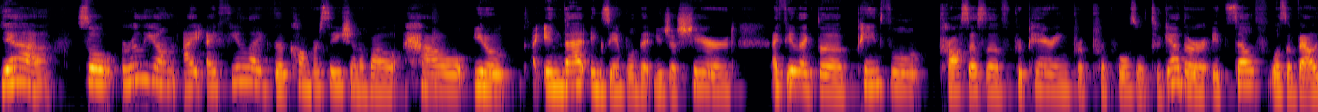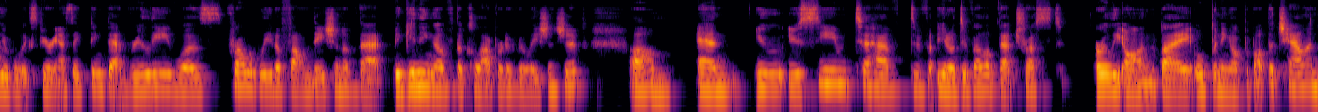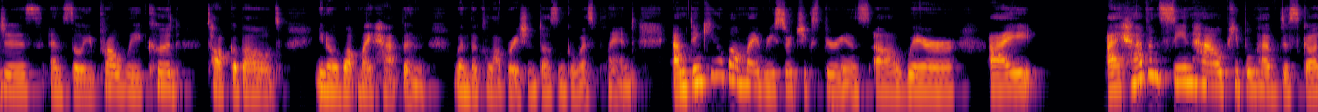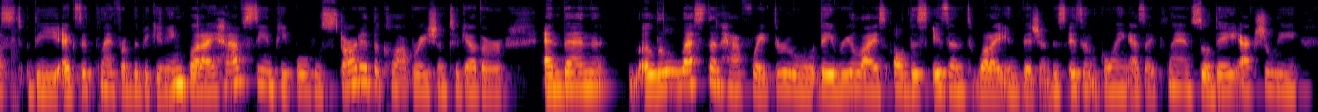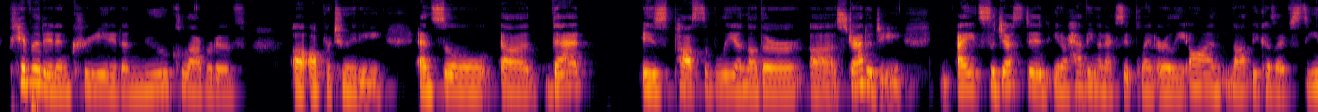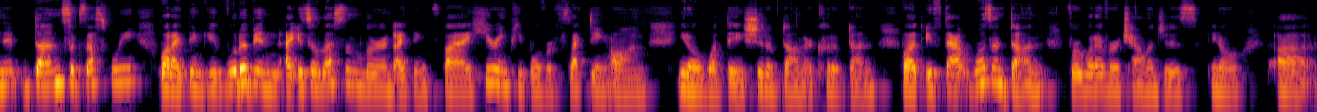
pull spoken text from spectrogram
Yeah. So early on, I, I feel like the conversation about how, you know, in that example that you just shared, I feel like the painful process of preparing pr- proposal together itself was a valuable experience. I think that really was probably the foundation of that beginning of the collaborative relationship. Um, and you you seem to have de- you know developed that trust early on by opening up about the challenges and so you probably could talk about you know what might happen when the collaboration doesn't go as planned i'm thinking about my research experience uh, where i I haven't seen how people have discussed the exit plan from the beginning, but I have seen people who started the collaboration together and then a little less than halfway through, they realize, oh, this isn't what I envisioned. This isn't going as I planned. So they actually pivoted and created a new collaborative uh, opportunity. And so uh, that is possibly another uh, strategy. I suggested, you know, having an exit plan early on, not because I've seen it done successfully, but I think it would have been, it's a lesson learned, I think, by hearing people reflecting on, you know, what they should have done or could have done. But if that wasn't done for whatever challenges, you know, uh,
